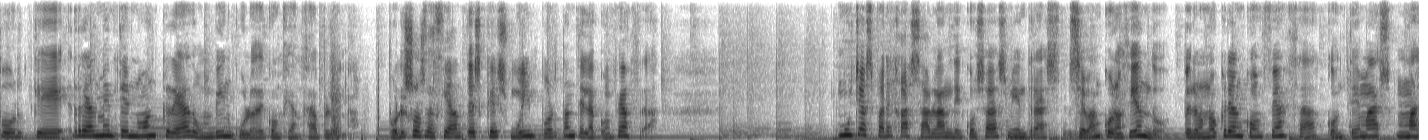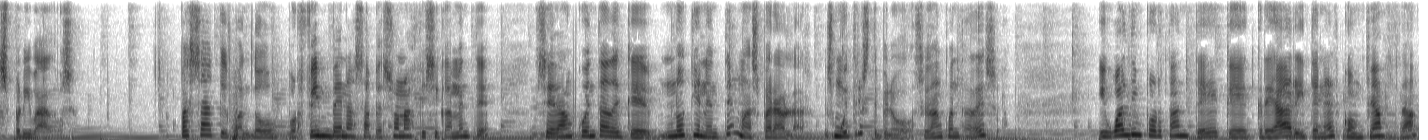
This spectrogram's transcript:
porque realmente no han creado un vínculo de confianza plena. Por eso os decía antes que es muy importante la confianza. Muchas parejas hablan de cosas mientras se van conociendo, pero no crean confianza con temas más privados. Pasa que cuando por fin ven a esa persona físicamente, se dan cuenta de que no tienen temas para hablar. Es muy triste, pero se dan cuenta de eso. Igual de importante que crear y tener confianza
